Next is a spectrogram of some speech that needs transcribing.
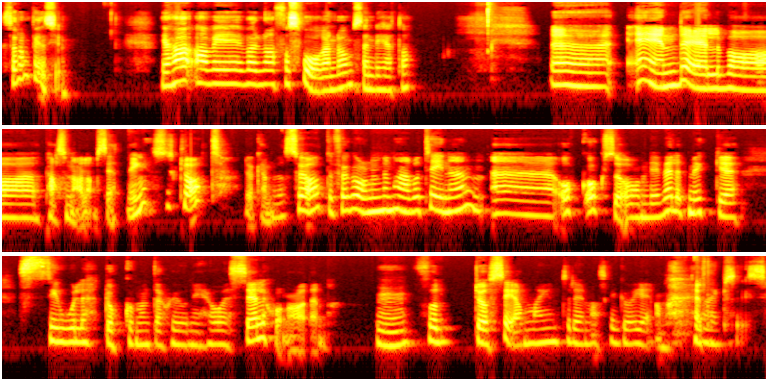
så de finns ju. Jaha, har vi, var det några försvårande omständigheter? Eh, en del var personalomsättning såklart. Då kan det vara svårt att få igång den här rutinen. Eh, och också om det är väldigt mycket soldokumentation i HSL-journalen. Mm. För då ser man ju inte det man ska gå igenom. Helt Nej, precis.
